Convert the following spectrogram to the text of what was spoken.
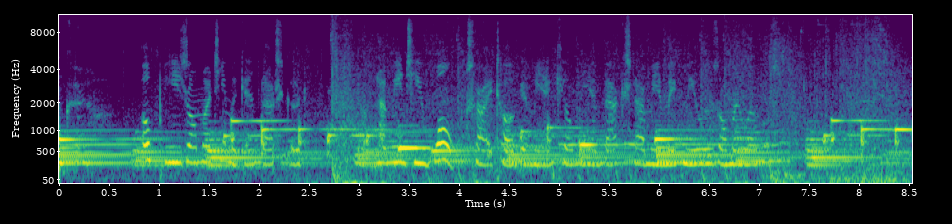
Okay. Oh, he's on my team again. That's good. That means he won't try to target me and kill me and backstab me and make me lose all my levels.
